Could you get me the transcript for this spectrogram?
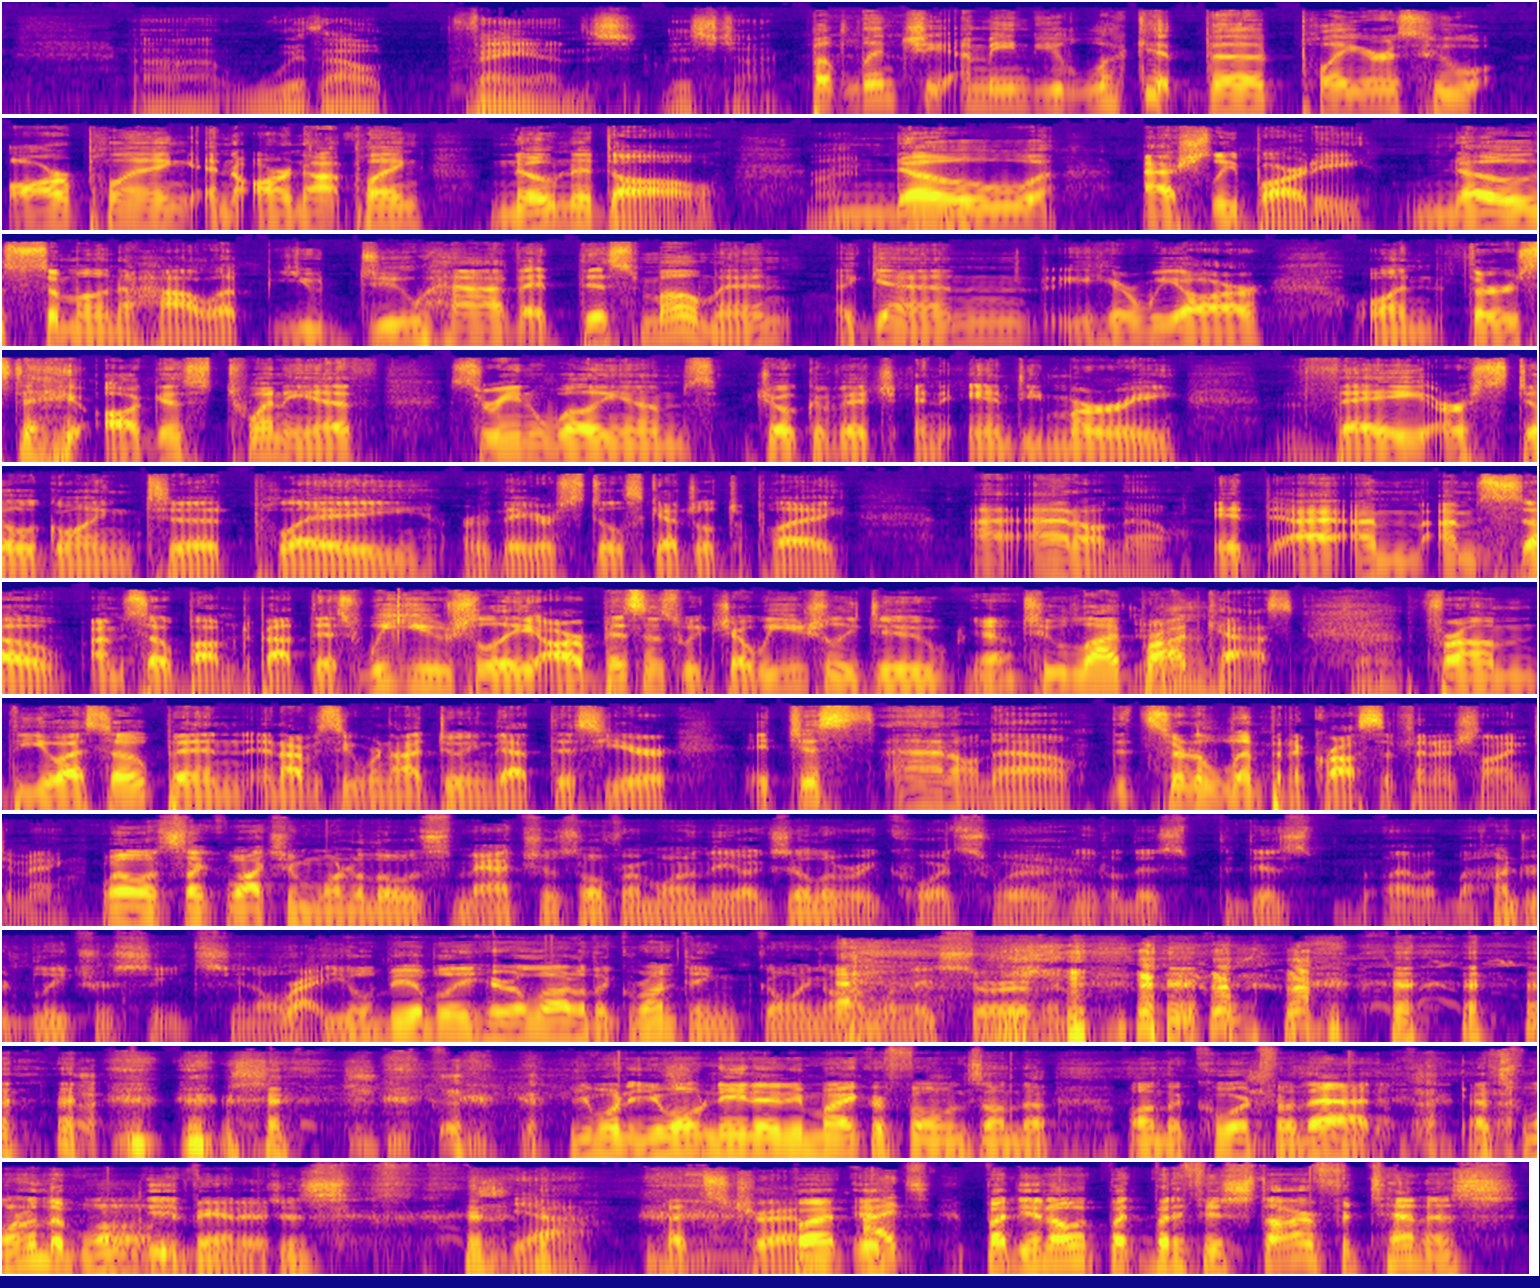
uh, without fans this time. But Lynchy, I mean, you look at the players who are playing and are not playing. No Nadal, right. no Ashleigh Barty, no Simona Halep. You do have at this moment, again, here we are on Thursday, August 20th, Serena Williams, Djokovic, and Andy Murray. They are still going to play, or they are still scheduled to play I, I don't know. It. I, am I'm, I'm so I'm so bummed about this. We usually our Business Week show. We usually do yeah. two live broadcasts yeah, sure. from the U.S. Open, and obviously we're not doing that this year. It just I don't know. It's sort of limping across the finish line to me. Well, it's like watching one of those matches over in one of the auxiliary courts where yeah. you know there's there's uh, a hundred bleacher seats. You know, right. You'll be able to hear a lot of the grunting going on when they serve. And you won't you won't need any microphones on the on the court for that. That's one of the one of the advantages. yeah, that's true. But it's, but you know, but but if you starve for tennis,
